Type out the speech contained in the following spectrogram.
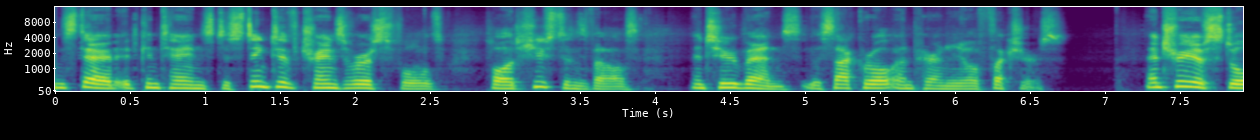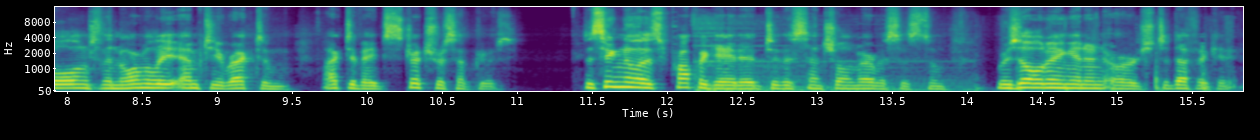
Instead, it contains distinctive transverse folds called Houston's valves and two bends, the sacral and perineal flexures. Entry of stool into the normally empty rectum activates stretch receptors. The signal is propagated to the central nervous system, resulting in an urge to defecate.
